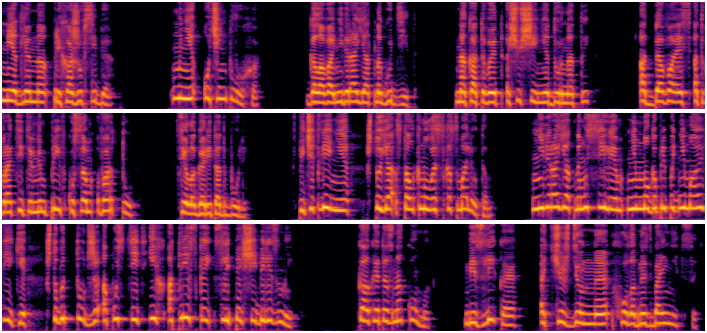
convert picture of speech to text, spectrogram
Медленно прихожу в себя. Мне очень плохо. Голова невероятно гудит. Накатывает ощущение дурноты, отдаваясь отвратительным привкусом во рту. Тело горит от боли. Впечатление, что я столкнулась с космолетом. Невероятным усилием немного приподнимаю веки, чтобы тут же опустить их от резкой слепящей белизны. Как это знакомо! Безликая, отчужденная холодность больницы.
